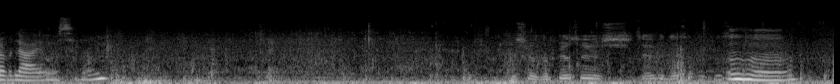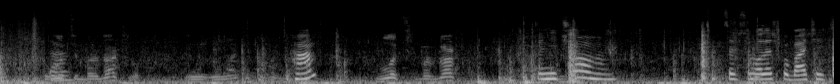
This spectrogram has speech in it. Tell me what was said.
Заправляємося. Да? Ти що, записуєш це відоси якісь? Угу. В вулиці бардак, слухай. Ти не бардак. Га? В вулиці бардак. Та нічого. Це всього лиш побачить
